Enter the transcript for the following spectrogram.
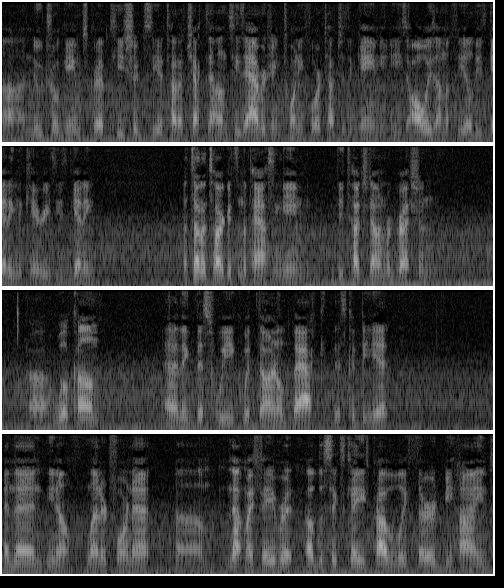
uh, neutral game script. He should see a ton of checkdowns. He's averaging 24 touches a game. He's always on the field. He's getting the carries. He's getting a ton of targets in the passing game. The touchdown regression uh, will come, and I think this week with Darnold back, this could be it. And then you know Leonard Fournette, um, not my favorite of the 6K. He's probably third behind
